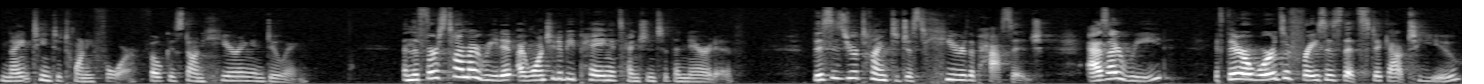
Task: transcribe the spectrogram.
19 to 24, focused on hearing and doing. And the first time I read it, I want you to be paying attention to the narrative. This is your time to just hear the passage. As I read, if there are words or phrases that stick out to you,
